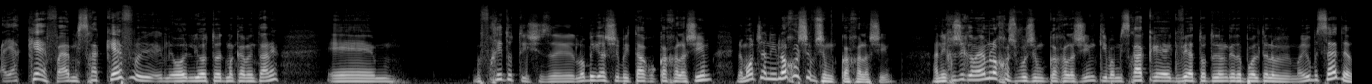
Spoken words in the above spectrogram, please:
היה כיף, היה משחק כיף להיות אוהד מכבי נתניה. מפחיד אותי שזה לא בגלל שביתר כל כך חלשים, למרות שאני לא חושב שהם כל כך חלשים. אני חושב שגם הם לא חשבו שהם כל כך חלשים, כי במשחק אה, גביע טוטו נגד הפועל תל אביב הם היו בסדר.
